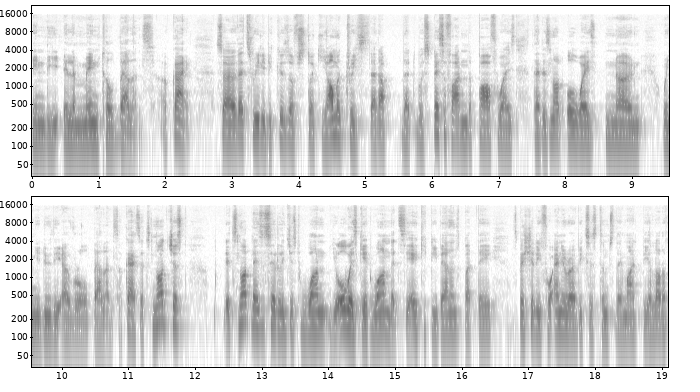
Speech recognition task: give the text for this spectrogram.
in the elemental balance. Okay, so that's really because of stoichiometries that are that were specified in the pathways that is not always known when you do the overall balance. Okay, so it's not just it's not necessarily just one you always get one that's the ATP balance but they especially for anaerobic systems there might be a lot of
